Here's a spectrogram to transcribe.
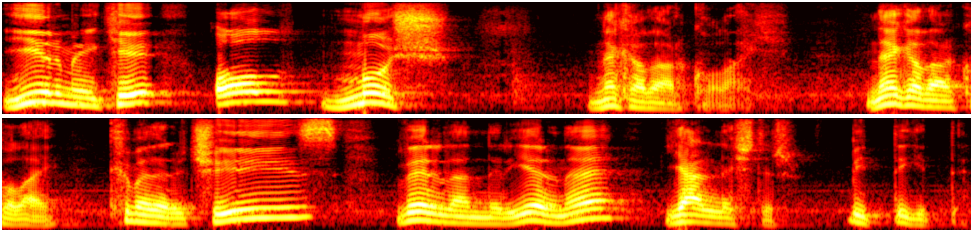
22 olmuş. Ne kadar kolay. Ne kadar kolay. Kümeleri çiz, verilenleri yerine yerleştir. Bitti gitti.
